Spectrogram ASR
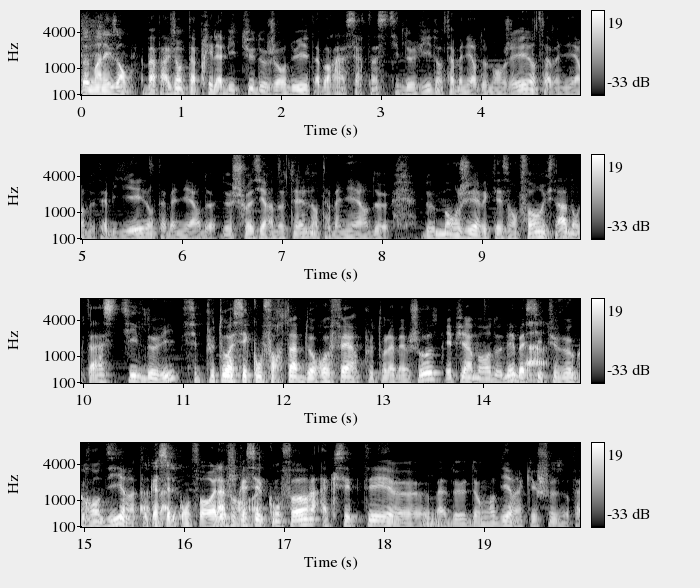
Donne-moi un exemple. Ben, par exemple, tu as pris l'habitude aujourd'hui d'avoir un certain style de vie dans ta manière de manger, dans ta manière de t'habiller, dans ta manière de, de choisir un hôtel, dans ta manière de, de manger avec tes enfants, etc. Donc tu as un style de vie. C'est plutôt assez confortable de refaire plutôt la même chose. Et puis à un moment donné, ben, Ah. si tu veux grandir, Faut casser le ben, confort Il le faut casser le confort, accepter euh, Mm. bah, de, de grandir à quelque chose, enfin,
